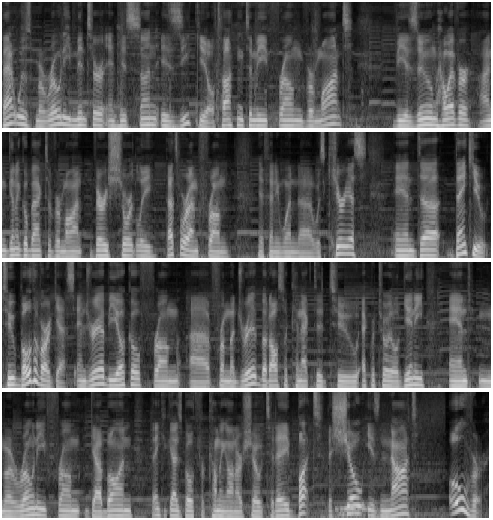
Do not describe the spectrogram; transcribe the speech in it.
That was Maroni Minter and his son Ezekiel talking to me from Vermont via Zoom. However, I'm going to go back to Vermont very shortly. That's where I'm from, if anyone uh, was curious. And uh, thank you to both of our guests, Andrea Biocco from uh, from Madrid, but also connected to Equatorial Guinea, and Maroni from Gabon. Thank you guys both for coming on our show today. But the show is not over.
